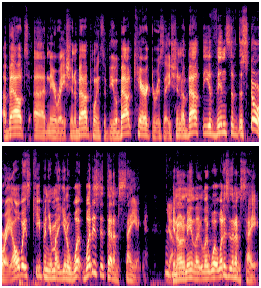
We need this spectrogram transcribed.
about uh, narration, about points of view, about characterization, about the events of the story, always keep in your mind, you know, what what is it that I'm saying? Yeah. You know what I mean? Like like what what is it that I'm saying?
